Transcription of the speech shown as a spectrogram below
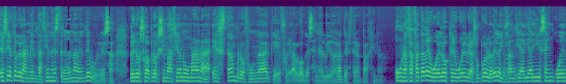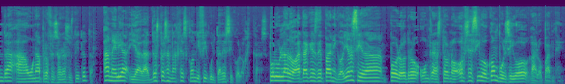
Es cierto que la ambientación es tremendamente burguesa, pero su aproximación humana es tan profunda que fue algo que se me olvidó a la tercera página. Una zafata de vuelo que vuelve a su pueblo de la infancia y allí se encuentra a una profesora sustituta, Amelia y Ada, dos personajes con dificultades psicológicas. Por un lado, ataques de pánico y ansiedad, por otro, un trastorno obsesivo compulsivo galopante.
